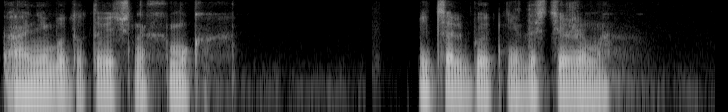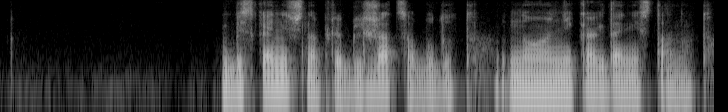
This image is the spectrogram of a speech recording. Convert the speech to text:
Они будут в вечных муках. И цель будет недостижима. Бесконечно приближаться будут, но никогда не станут.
